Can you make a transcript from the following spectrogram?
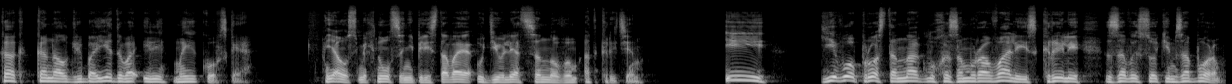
как канал Грибоедова или Маяковская. Я усмехнулся, не переставая удивляться новым открытиям. И его просто наглухо замуровали и скрыли за высоким забором.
